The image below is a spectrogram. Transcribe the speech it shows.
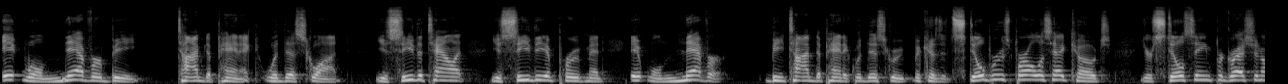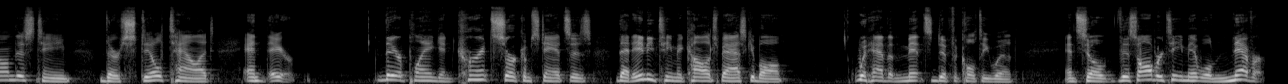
it will never be time to panic with this squad. You see the talent, you see the improvement. It will never be time to panic with this group because it's still Bruce Pearl as head coach. You're still seeing progression on this team. There's still talent, and they're they're playing in current circumstances that any team in college basketball would have immense difficulty with. And so this Auburn team, it will never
